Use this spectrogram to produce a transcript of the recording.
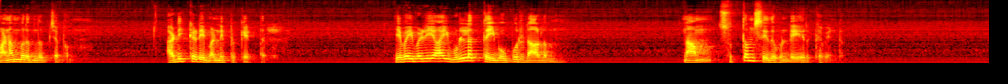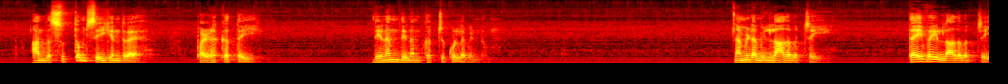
மனம் இருந்தும் ஜெபம் அடிக்கடி மன்னிப்பு கேட்டல் இவை வழியாய் உள்ளத்தை ஒவ்வொரு நாளும் நாம் சுத்தம் செய்து கொண்டே இருக்க வேண்டும். அந்த சுத்தம் செய்கின்ற பழக்கத்தை தினம் தினம் கற்றுக்கொள்ள வேண்டும். நம்மிடம் இல்லாதவற்றை தேவையில்லாதவற்றை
